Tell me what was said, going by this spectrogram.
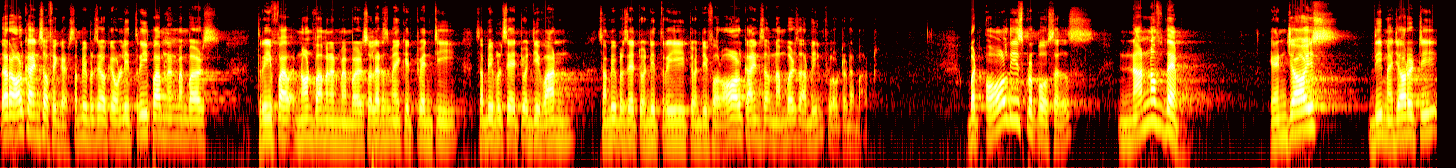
there are all kinds of figures. Some people say, okay, only three permanent members, three non-permanent members, so let us make it 20. Some people say 21, some people say 23, 24, all kinds of numbers are being floated about. But all these proposals, none of them enjoys the majority,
